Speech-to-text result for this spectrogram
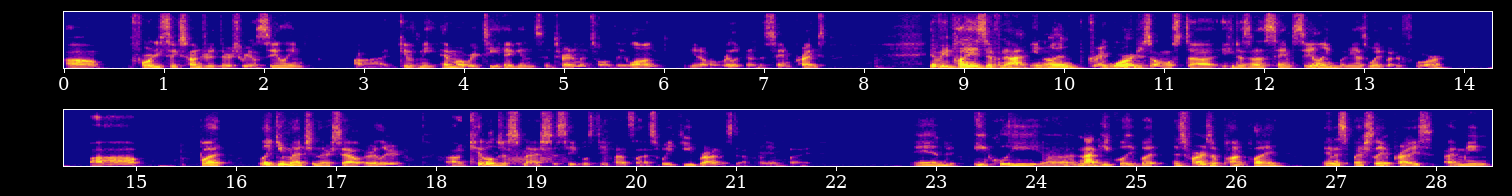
Um, 4,600, there's real ceiling. Uh, give me him over Tee Higgins in tournaments all day long. You know, we're looking at the same price. If he plays, if not, you know, then Greg Ward is almost, uh, he doesn't have the same ceiling, but he has way better floor. Uh, but like you mentioned there, Sal, earlier, uh, Kittle just smashed the Eagles defense last week. Ebron is definitely in play. And equally, uh, not equally, but as far as a punt play, and especially at price, I mean,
